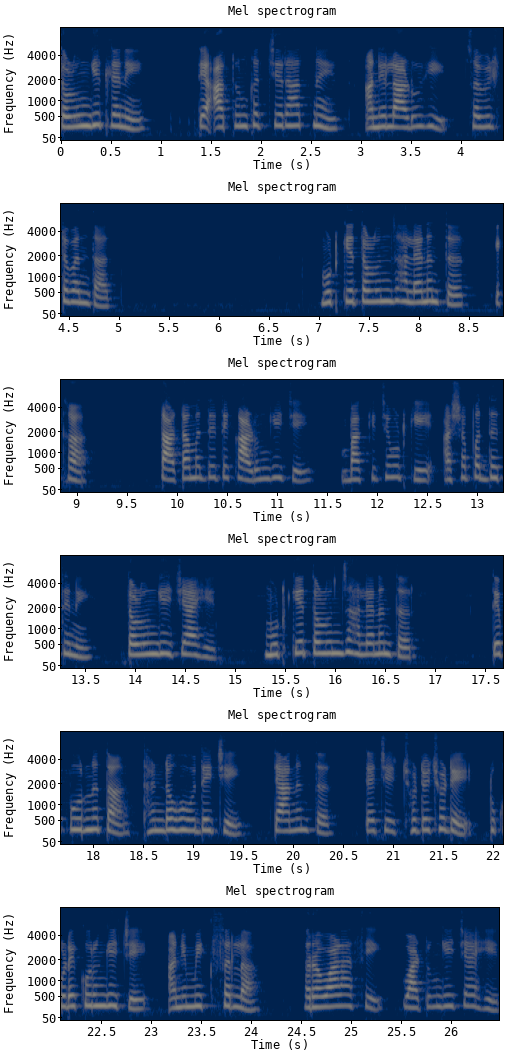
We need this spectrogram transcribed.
तळून घेतल्याने ते आतून कच्चे राहत नाहीत आणि लाडूही चविष्ट बनतात. मुटके तळून झाल्यानंतर एका ताटामध्ये ते काढून घ्यायचे. बाकीचे मुटके अशा पद्धतीने तळून घ्यायचे आहेत. मुटके तळून झाल्यानंतर ते पूर्णतः थंड होऊ द्यायचे. त्यानंतर त्याचे छोटे छोटे तुकडे करून घ्यायचे आणि मिक्सरला रवाळ असे वाटून घ्यायचे आहेत.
